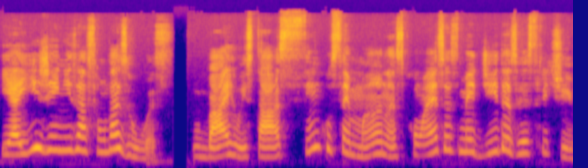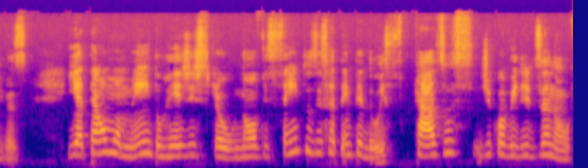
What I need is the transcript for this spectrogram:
e a higienização das ruas. O bairro está há cinco semanas com essas medidas restritivas e até o momento registrou 972 casos de Covid-19.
